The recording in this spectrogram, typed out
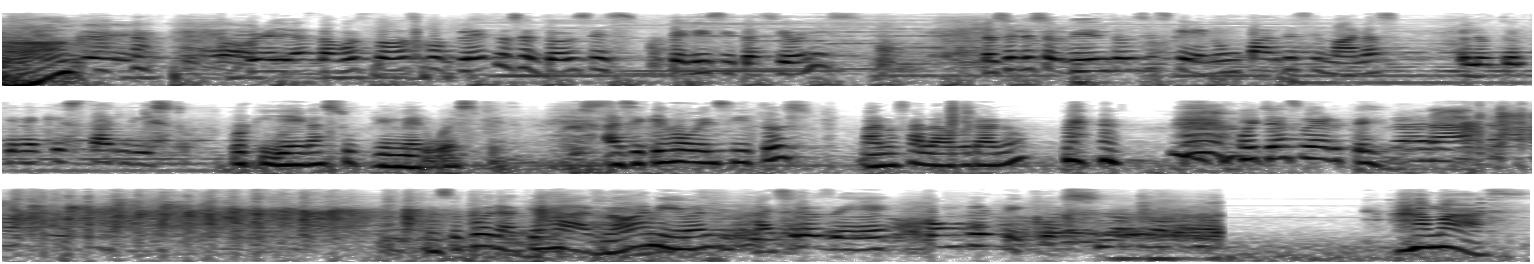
Ah, Pero ya estamos todos completos, entonces, felicitaciones. No se les olvide entonces que en un par de semanas el hotel tiene que estar listo, porque llega su primer huésped. Así que, jovencitos, manos a la obra, ¿no? Mucha suerte. No se podrá quejar, ¿no, Aníbal? Ahí se los dejé completicos. Jamás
